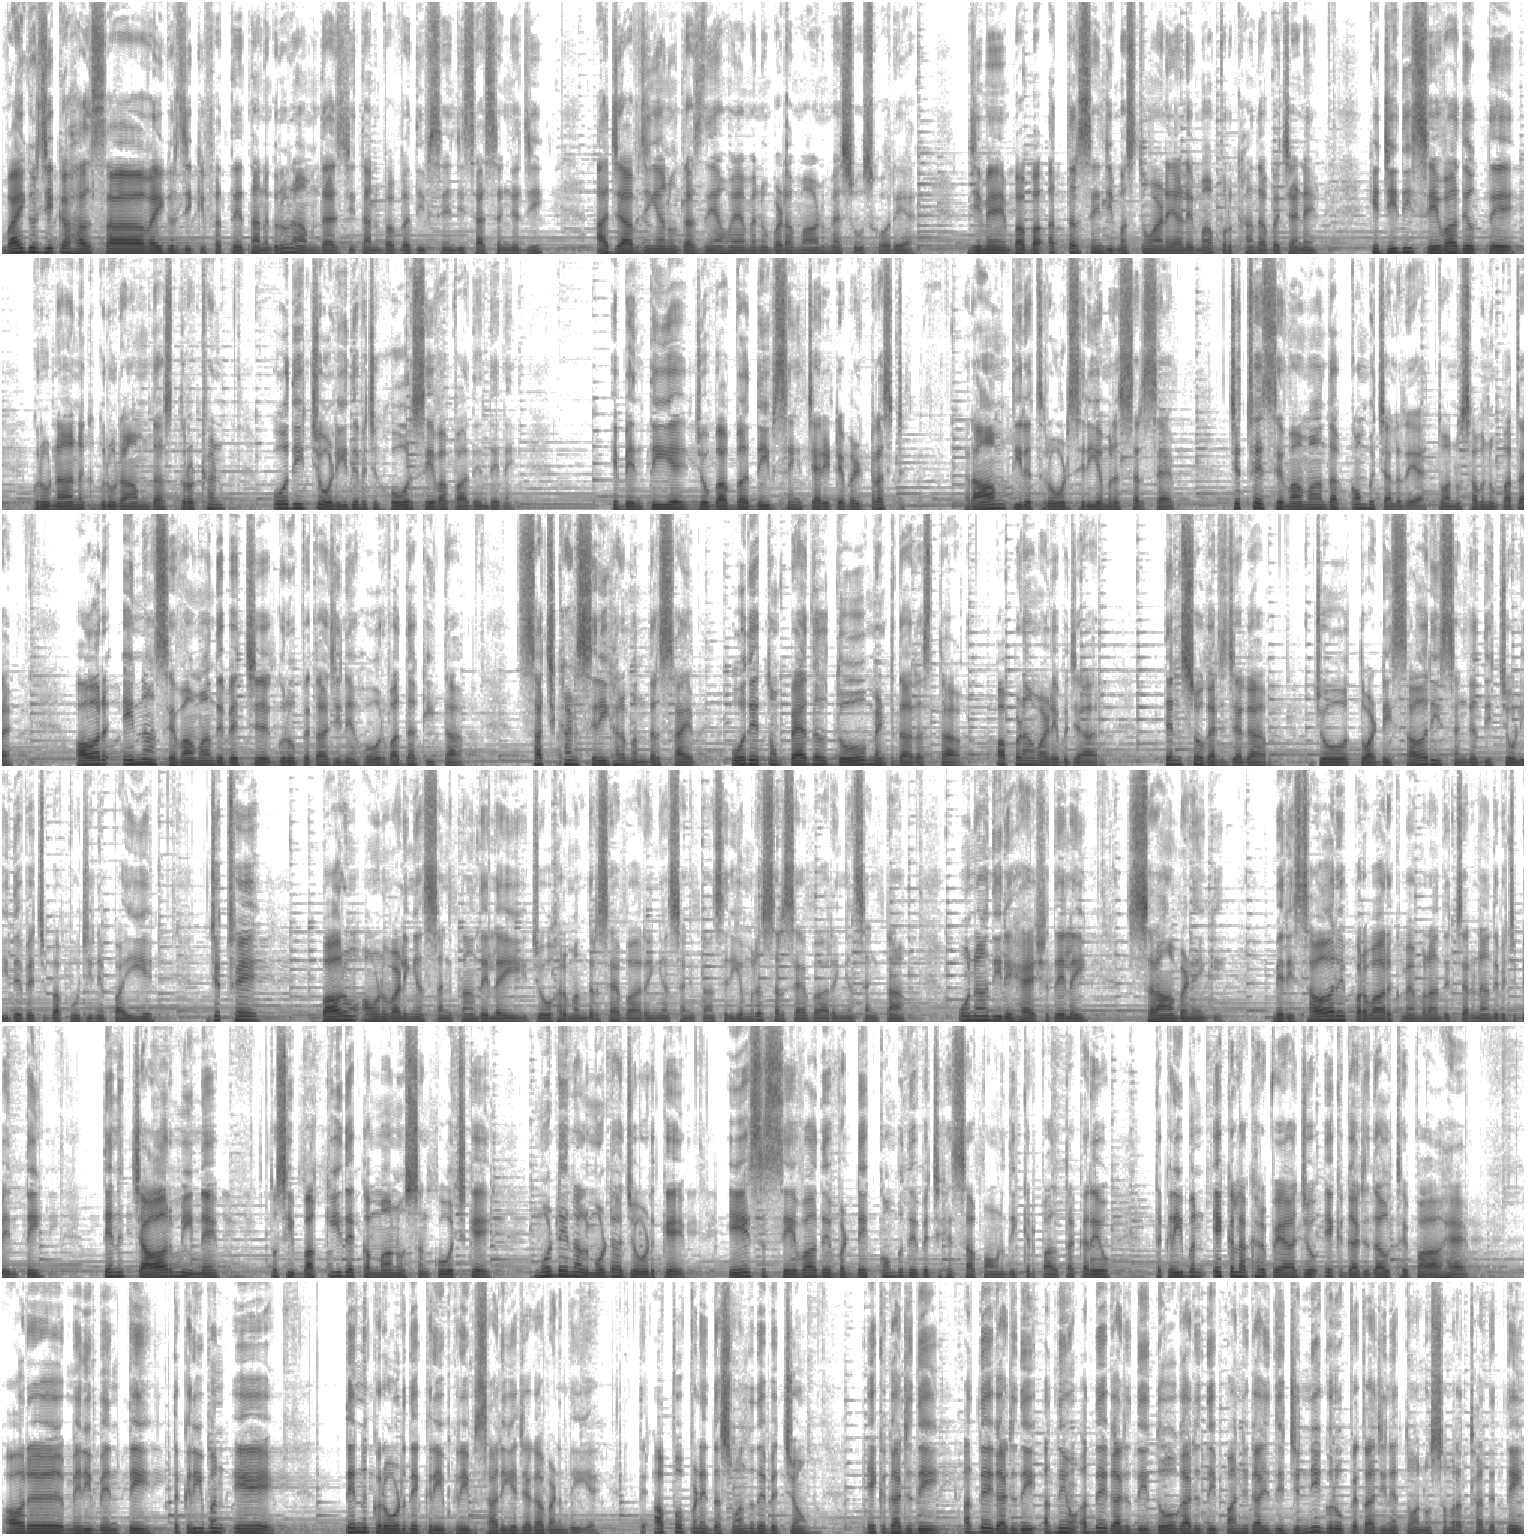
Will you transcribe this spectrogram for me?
ਵਾਹਿਗੁਰੂ ਜੀ ਕਾ ਖਾਲਸਾ, ਵਾਹਿਗੁਰੂ ਜੀ ਕੀ ਫਤਿਹ। ਧੰਨ ਗੁਰੂ ਰਾਮਦਾਸ ਜੀ, ਧੰਨ ਬਾਬਾ ਦੀਪ ਸਿੰਘ ਜੀ ਸਾਧ ਸੰਗਤ ਜੀ। ਅੱਜ ਆਪ ਜੀਆਂ ਨੂੰ ਦੱਸਦਿਆਂ ਹੋਇਆਂ ਮੈਨੂੰ ਬੜਾ ਮਾਣ ਮਹਿਸੂਸ ਹੋ ਰਿਹਾ ਜਿਵੇਂ ਬਾਬਾ ਅਤਰ ਸਿੰਘ ਜੀ ਮਸਤੂਆਣੇ ਵਾਲੇ ਮਹਾਂਪੁਰਖਾਂ ਦਾ ਬਚਨ ਹੈ ਕਿ ਜਿਹਦੀ ਸੇਵਾ ਦੇ ਉੱਤੇ ਗੁਰੂ ਨਾਨਕ, ਗੁਰੂ ਰਾਮਦਾਸ ਤਰੁੱਠਣ, ਉਹਦੀ ਝੋਲੀ ਦੇ ਵਿੱਚ ਹੋਰ ਸੇਵਾ ਪਾ ਦਿੰਦੇ ਨੇ। ਇਹ ਬੇਨਤੀ ਹੈ, ਜੋ Baba Deep Singh charitable trust, Ram Tirath road Sri Amritsar Sahib ਜਿੱਥੇ ਸੇਵਾਵਾਂ ਦਾ ਕੁੰਭ ਚੱਲ ਰਿਹਾ ਹੈ, ਤੁਹਾਨੂੰ ਸਭ ਨੂੰ ਪਤਾ ਹੈ। ਔਰ ਇਹਨਾਂ ਸੇਵਾਵਾਂ ਦੇ ਵਿੱਚ ਗੁਰੂ ਪਿਤਾ ਜੀ ਨੇ ਹੋਰ ਵਾਅਦਾ ਕੀਤਾ। ਸੱਚਖੰਡ ਸ੍ਰੀ ਹਰਮੰਦਰ ਸਾਹਿਬ, ਉਹਦੇ ਤੋਂ ਪੈਦਲ 2 ਮਿੰਟ ਦਾ ਰਸਤਾ ਪਾਪੜਾਂ ਵਾਲੇ ਬਾਜ਼ਾਰ 300 ਗਜ ਜਗ੍ਹਾ, ਜੋ ਤੁਹਾਡੀ ਸਾਰੀ ਸੰਗਤ ਦੀ ਝੋਲੀ ਦੇ ਵਿੱਚ ਬਾਪੂ ਜੀ ਨੇ ਪਾਈ ਹੈ ਜਿੱਥੇ ਬਾਹਰੋਂ ਆਉਣ ਵਾਲੀਆਂ ਸੰਗਤਾਂ ਦੇ ਲਈ ਜੋ ਹਰਮੰਦਰ ਸਾਹਿਬ ਆ ਰਹੀਆਂ ਸੰਗਤਾਂ, ਸ੍ਰੀ ਅੰਮ੍ਰਿਤਸਰ ਸਾਹਿਬ ਆ ਰਹੀਆਂ ਸੰਗਤਾਂ, ਉਹਨਾਂ ਦੀ ਰਿਹਾਇਸ਼ ਦੇ ਲਈ ਸਰਾਂ ਬਣੇਗੀ। ਮੇਰੀ ਸਾਰੇ ਪਰਿਵਾਰਕ ਮੈਂਬਰਾਂ ਦੇ ਚਰਨਾਂ ਦੇ ਵਿੱਚ ਬੇਨਤੀ 3-4 ਮਹੀਨੇ ਤੁਸੀਂ ਬਾਕੀ ਦੇ ਕੰਮਾਂ ਨੂੰ ਸੰਕੋਚ ਕੇ, ਮੋਢੇ ਨਾਲ ਮੋਢਾ ਜੋੜ ਕੇ, ਇਸ ਸੇਵਾ ਦੇ ਵੱਡੇ ਕੁੰਭ ਦੇ ਵਿੱਚ ਹਿੱਸਾ ਪਾਉਣ ਦੀ ਕਿਰਪਾਲਤਾ ਕਰਿਓ। ਤਕਰੀਬਨ 1 ਲੱਖ ਰੁਪਇਆ ਜੋ ਇੱਕ ਗੱਜ ਦਾ ਉੱਥੇ ਭਾਅ ਹੈ। ਔਰ ਮੇਰੀ ਬੇਨਤੀ, ਤਕਰੀਬਨ ਇਹ 3 ਕਰੋੜ ਦੇ ਕਰੀਬ ਕਰੀਬ ਸਾਰੀ ਇਹ ਜਗ੍ਹਾ ਬਣਦੀ ਹੈ। ਤੇ ਆਪੋ ਆਪਣੇ ਦਸਵੰਦ ਦੇ ਵਿੱਚੋਂ ਇੱਕ ਗੱਜ ਦੀ, ਅੱਧੇ ਗੱਜ ਦੀ, ਅੱਧਿਓਂ ਅੱਧੇ ਗੱਜ ਦੀ 2 ਗੱਜ ਦੀ 5 ਗਜ ਦੀ ਜਿੰਨੀ ਗੁਰੂ ਪਿਤਾ ਜੀ ਨੇ ਤੁਹਾਨੂੰ ਸਮਰੱਥਾ ਦਿੱਤੀ,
